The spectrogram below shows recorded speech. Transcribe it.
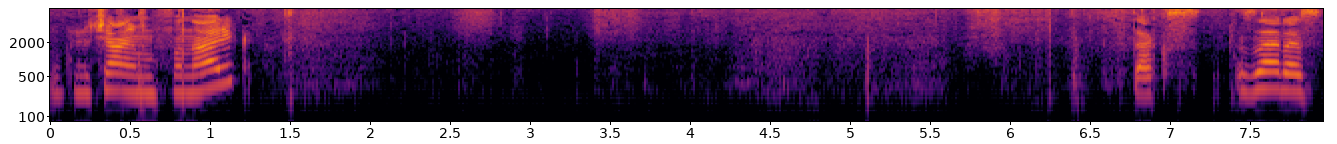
Включаємо фонарик. Так, зараз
